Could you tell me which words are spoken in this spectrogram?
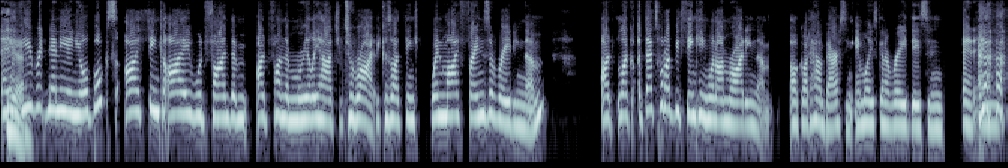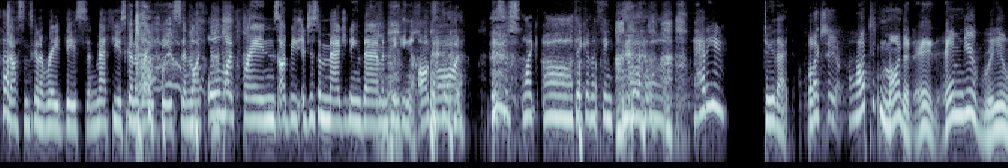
have Yeah. you written any in your books i think i would find them i'd find them really hard to, to write because i think when my friends are reading them i'd like that's what i'd be thinking when i'm writing them oh god how embarrassing emily's going to read this and and, and justin's going to read this and matthew's going to read this and like all my friends i'd be just imagining them and thinking oh god this is like oh they're going to think oh, God. how do you do that Well, actually, I didn't mind it. Ed, Em, you you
